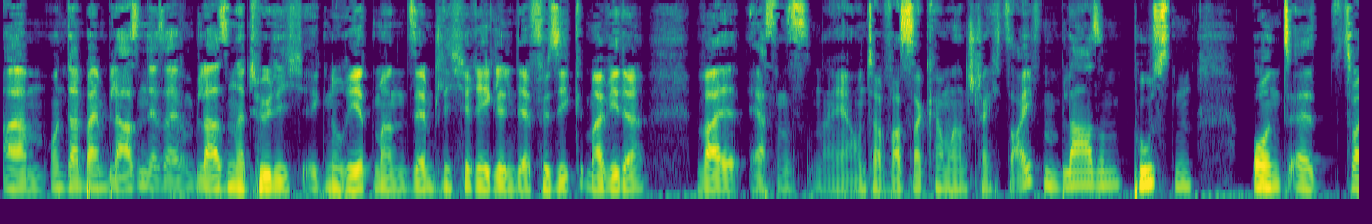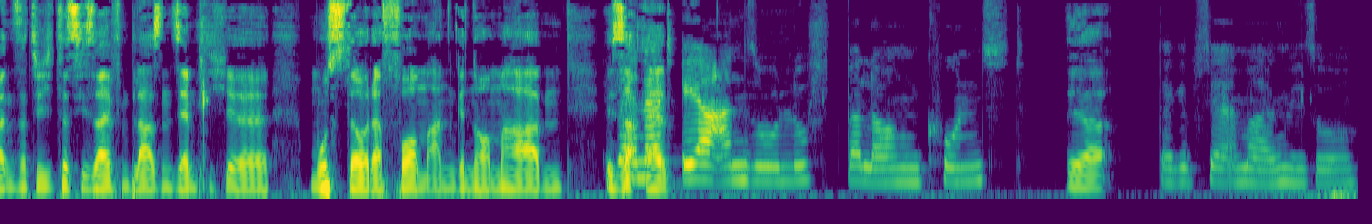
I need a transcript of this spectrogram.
Ähm, und dann beim Blasen der Seifenblasen natürlich ignoriert man sämtliche Regeln der Physik mal wieder, weil erstens, naja, unter Wasser kann man schlecht Seifenblasen pusten und äh, zweitens natürlich, dass die Seifenblasen sämtliche Muster oder Formen angenommen haben. Es Ist, erinnert äh, eher an so Luftballonkunst. ja, Da gibt's ja immer irgendwie so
